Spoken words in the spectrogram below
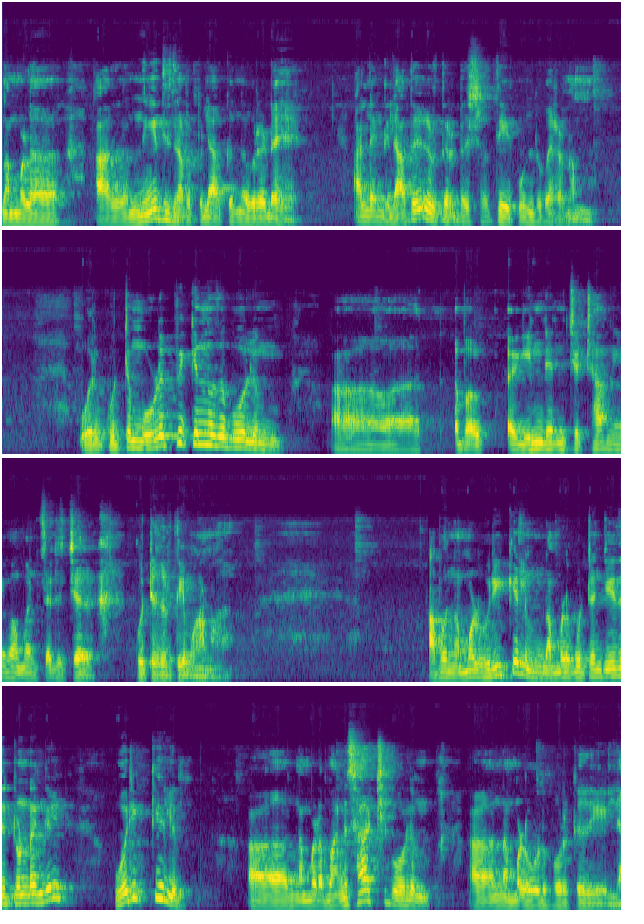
നമ്മൾ അത് നീതി നടപ്പിലാക്കുന്നവരുടെ അല്ലെങ്കിൽ അധികൃതരുടെ ശ്രദ്ധയിൽ കൊണ്ടുവരണം. ഒരു കുറ്റം ഒളിപ്പിക്കുന്നത് പോലും ഇന്ത്യൻ ശിക്ഷാ നിയമം അനുസരിച്ച് കുറ്റകൃത്യമാണ്. അപ്പോൾ നമ്മൾ ഒരിക്കലും നമ്മൾ കുറ്റം ചെയ്തിട്ടുണ്ടെങ്കിൽ ഒരിക്കലും നമ്മുടെ മനസാക്ഷി പോലും നമ്മളോട് പൊറുക്കുകയില്ല.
